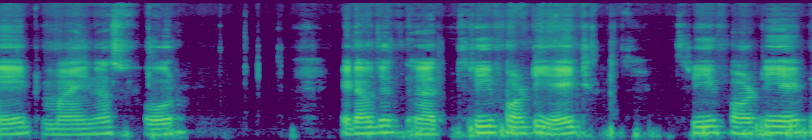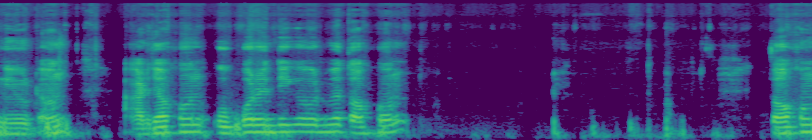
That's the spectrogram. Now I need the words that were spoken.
eight minus four এটা হচ্ছে three forty eight three forty eight newton আর যখন উপরের দিকে উঠবে তখন তখন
